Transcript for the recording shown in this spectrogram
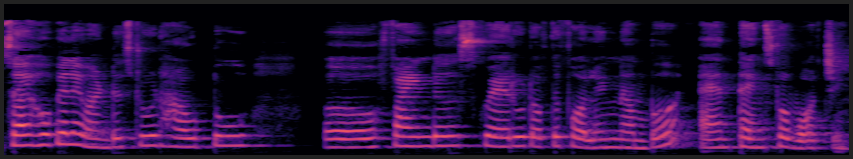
so i hope you have understood how to uh, find the square root of the following number and thanks for watching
